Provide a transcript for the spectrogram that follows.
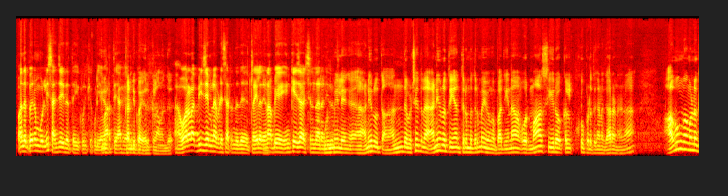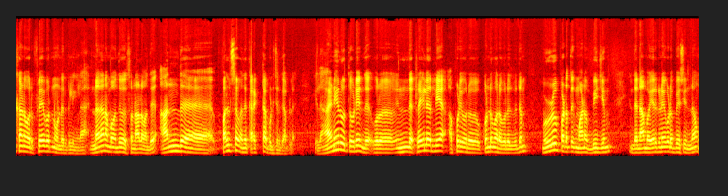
அந்த பெரும்புள்ளி சஞ்சய் தத்தை குறிக்கக்கூடிய வார்த்தையாக கண்டிப்பாக இருக்கலாம் வந்து. அஹ் ஓவராலா பிஜிஎம்ல எப்படி சார் இருந்தது ட்ரெய்லர் ஏன்னா அப்படியே என்கேஜாக வச்சிருந்தாரு அனிருத். உண்மையிலேங்க அனிருத் அந்த விஷயத்தில் அனிருத் ஏன் திரும்ப திரும்ப இவங்க பார்த்தீங்கன்னா ஒரு மாஸ் ஹீரோக்கள் கூப்பிடுறதுக்கான காரணம் என்னன்னா அவங்கவுங்களுக்கான ஒரு ஃப்ளேவர்னு ஒன்று இருக்கு இல்லைங்களா? என்னதான் நம்ம வந்து சொன்னாலும் வந்து அந்த பல்ஸை வந்து கரெக்டாக பிடிச்சிருக்காப்புல. இல்லை அனிருத்தோடைய இந்த ஒரு இந்த ட்ரெய்லர்லேயே அப்படி ஒரு கொண்டு வர ஒரு விதம் முழு படத்துக்குமான பீஜியம் இந்த நாம் ஏற்கனவே கூட பேசியிருந்தோம்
